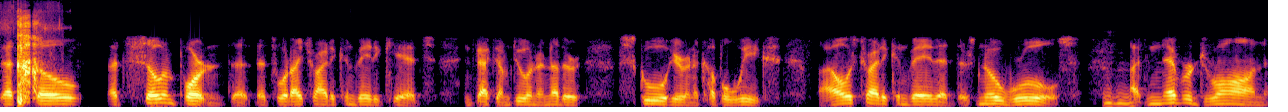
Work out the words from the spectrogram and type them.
That's so that's so important. That that's what I try to convey to kids. In fact, I'm doing another school here in a couple weeks. I always try to convey that there's no rules. Mhm. I've never drawn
